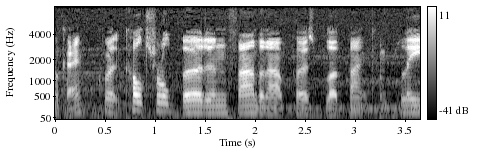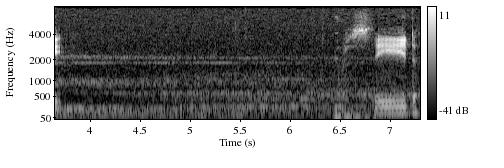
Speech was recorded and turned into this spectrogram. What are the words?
okay. Qu cultural burden. Found an outpost. Blood bank complete. Proceed.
